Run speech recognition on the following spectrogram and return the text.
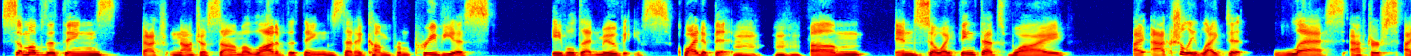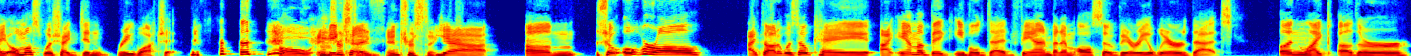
some of the things actually not just some a lot of the things that had come from previous evil dead movies quite a bit Mm, mhm. um, and so I think that's why I actually liked it less after I almost wish I didn't rewatch it. Oh, interesting. Because- interesting. yeah. Um, so overall, I thought it was okay. I am a big Evil Dead fan, but I'm also very aware that unlike other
